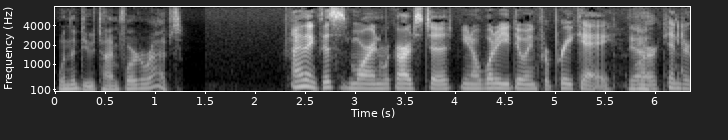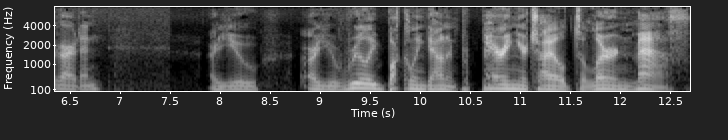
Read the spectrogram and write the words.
when the due time for it arrives. I think this is more in regards to you know what are you doing for pre-k yeah. or kindergarten? Are you are you really buckling down and preparing your child to learn math?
